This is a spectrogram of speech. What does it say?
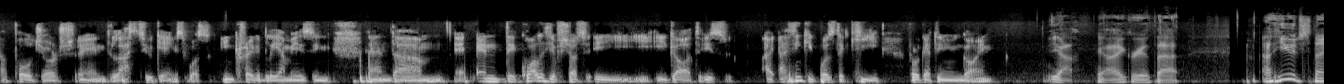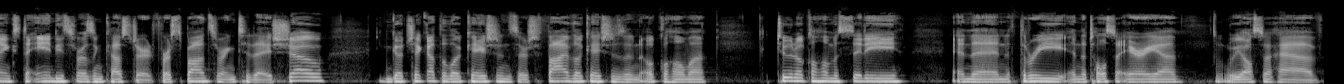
uh, paul george in the last two games was incredibly amazing and um, and the quality of shots he, he got is I, I think it was the key for getting him going Yeah, yeah, I agree with that. A huge thanks to Andy's Frozen Custard for sponsoring today's show. You can go check out the locations. There's five locations in Oklahoma, two in Oklahoma City, and then three in the Tulsa area. We also have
